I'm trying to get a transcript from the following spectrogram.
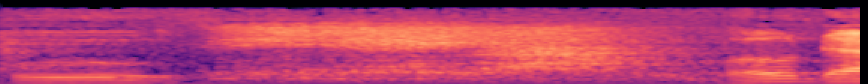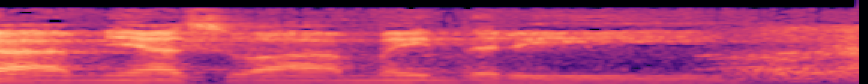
ဟု ဗုဒ္ဓမြတ်စွာမိတ်တည်း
